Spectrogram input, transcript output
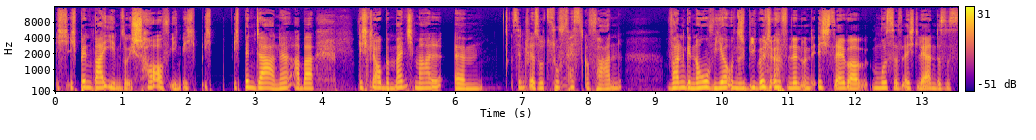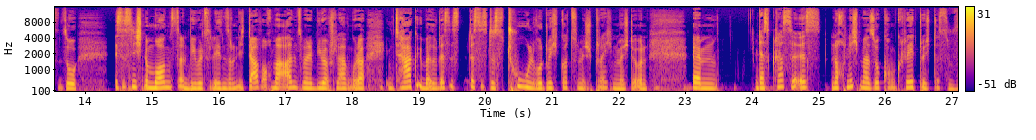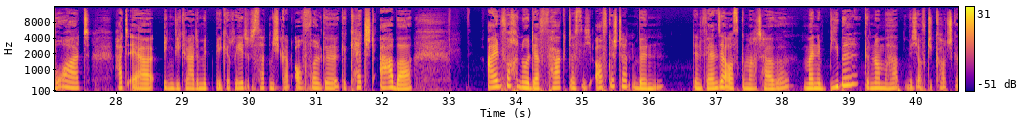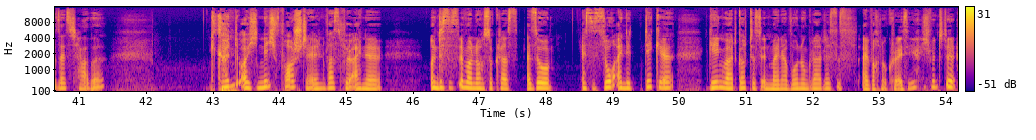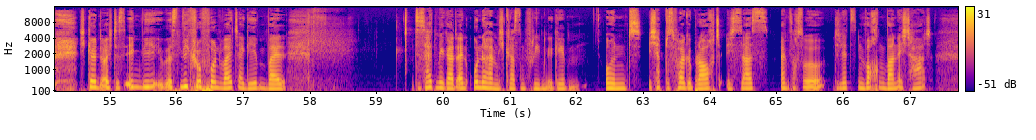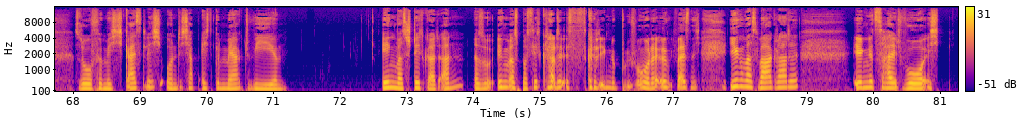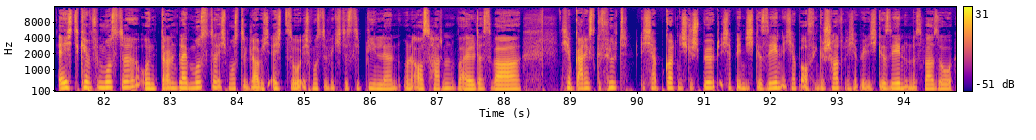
ich, ich bin bei ihm, so ich schaue auf ihn, ich, ich, ich bin da, ne? Aber ich glaube, manchmal ähm, sind wir so zu festgefahren, wann genau wir unsere Bibeln öffnen und ich selber muss das echt lernen, dass es so ist es nicht nur morgens dran, Bibel zu lesen, sondern ich darf auch mal abends meine Bibel aufschlagen oder im Tag über. So, das ist, das ist das Tool, wodurch Gott zu mir sprechen möchte. Und ähm, das Krasse ist, noch nicht mal so konkret durch das Wort hat er irgendwie gerade mit mir geredet. Das hat mich gerade auch voll ge gecatcht. Aber einfach nur der Fakt, dass ich aufgestanden bin, den Fernseher ausgemacht habe, meine Bibel genommen habe, mich auf die Couch gesetzt habe. Ihr könnt euch nicht vorstellen, was für eine, und das ist immer noch so krass. Also, es ist so eine dicke Gegenwart Gottes in meiner Wohnung gerade. Das ist einfach nur crazy. Ich wünschte, ich könnte euch das irgendwie übers Mikrofon weitergeben, weil das hat mir gerade einen unheimlich krassen Frieden gegeben. Und ich habe das voll gebraucht. Ich saß einfach so, die letzten Wochen waren echt hart, so für mich geistlich. Und ich habe echt gemerkt, wie irgendwas steht gerade an. Also irgendwas passiert gerade, ist es gerade irgendeine Prüfung oder irgendwie, ich weiß nicht. Irgendwas war gerade irgendeine Zeit, wo ich echt kämpfen musste und dranbleiben musste. Ich musste, glaube ich, echt so, ich musste wirklich Disziplin lernen und ausharren, weil das war, ich habe gar nichts gefühlt. Ich habe Gott nicht gespürt, ich habe ihn nicht gesehen, ich habe auf ihn geschaut und ich habe ihn nicht gesehen und es war so,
